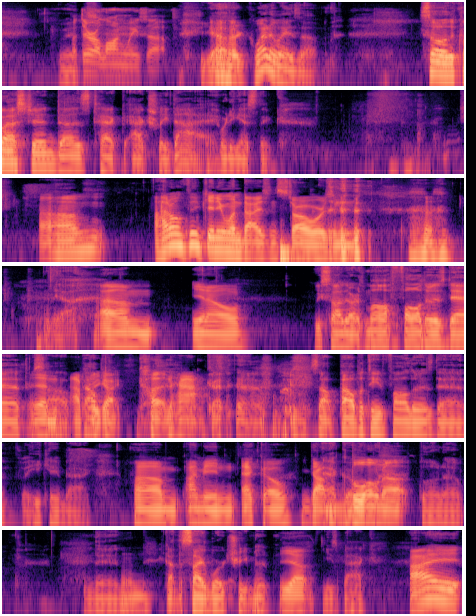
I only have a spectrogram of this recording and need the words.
But they're a long ways up. yeah, they're quite a ways up. So the question: Does Tech actually die? What do you guys think? Um, I don't think anyone dies in Star Wars, and Yeah, um, you know, we saw Darth Maul fall to his death. And after he got cut in half. Cut in half. Saw Palpatine fall to his death, but he came back, Um, I mean, Echo got Echo. blown up, blown up, and then and got the cyborg treatment. yeah, He's back. I,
